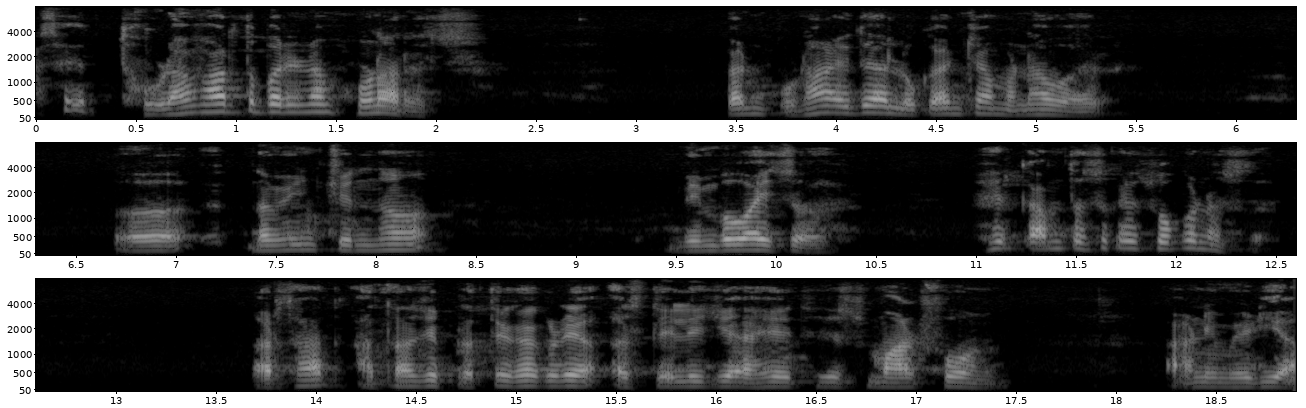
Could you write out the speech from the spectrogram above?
असे थोडाफार तर परिणाम होणारच. कारण पुन्हा एकदा लोकांच्या मनावर नवीन चिन्ह बिंबवायचं हे काम तसं काही सोपं नसतं. अर्थात आता जे प्रत्येकाकडे असलेले जे आहेत हे स्मार्टफोन आणि मीडिया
